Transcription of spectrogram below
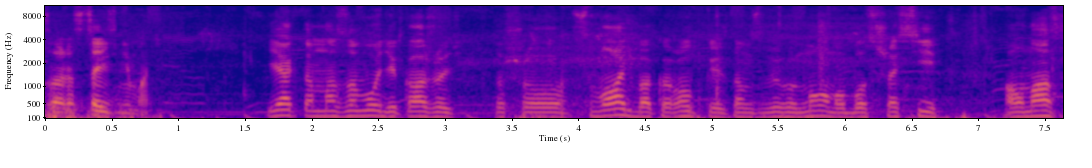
зараз цей знімати. Як там на заводі кажуть, то що свадьба, коробки там з двигуном або з шасі, а у нас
